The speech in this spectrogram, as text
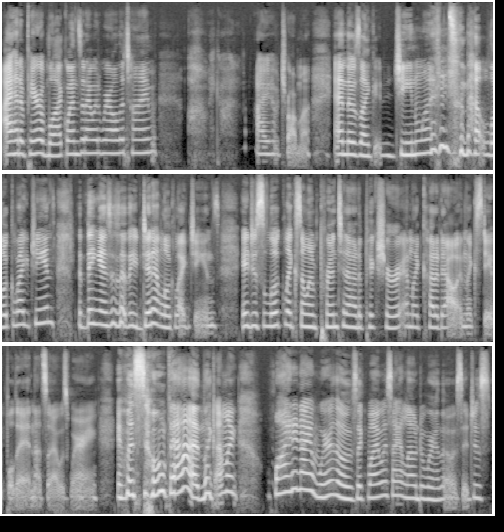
I had a pair of black ones that I would wear all the time Oh my God, I have trauma. And those like jean ones that look like jeans. The thing is, is that they didn't look like jeans. It just looked like someone printed out a picture and like cut it out and like stapled it. And that's what I was wearing. It was so bad. Like, I'm like, why did I wear those? Like, why was I allowed to wear those? It just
